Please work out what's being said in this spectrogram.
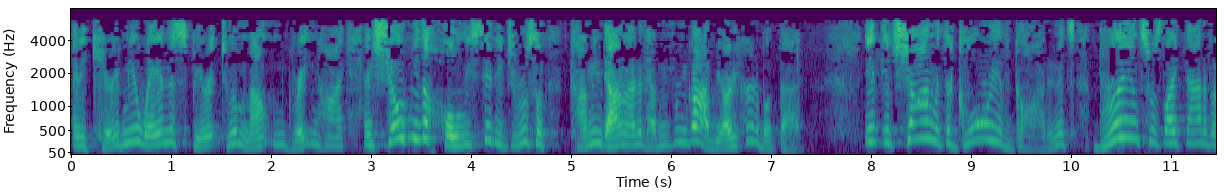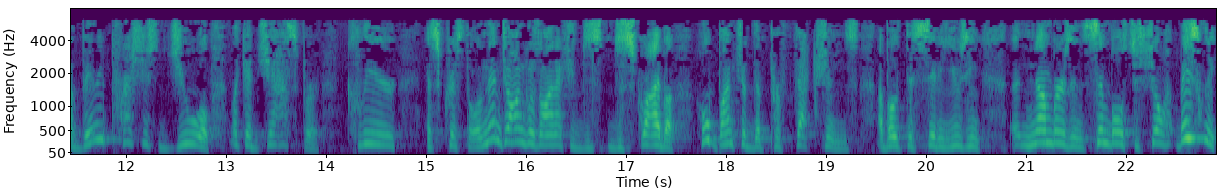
And he carried me away in the Spirit to a mountain great and high and showed me the holy city, Jerusalem, coming down out of heaven from God. We already heard about that. It, it, shone with the glory of God, and its brilliance was like that of a very precious jewel, like a jasper, clear as crystal. And then John goes on actually to describe a whole bunch of the perfections about the city, using uh, numbers and symbols to show basically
